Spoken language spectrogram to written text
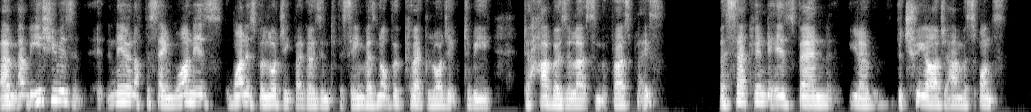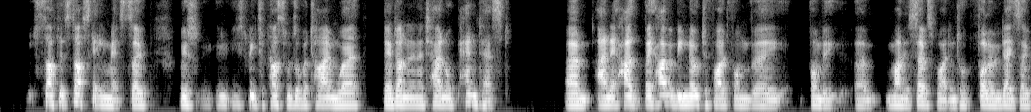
Um, and the issue is near enough the same. One is one is the logic that goes into the SIEM. There's not the correct logic to be to have those alerts in the first place. The second is then you know the triage and response stuff. It stuff's getting missed. So we you speak to customers all the time where they've done an internal pen test, um, and it has they haven't been notified from the from the um, managed service provider until the following day. So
